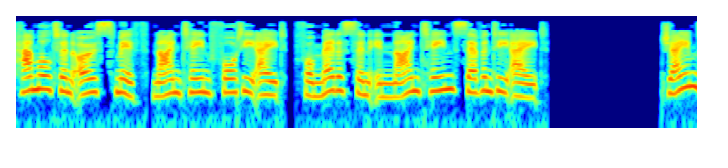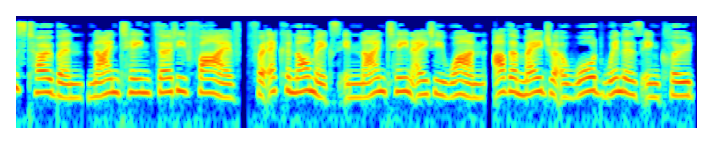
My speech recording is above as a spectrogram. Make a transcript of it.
Hamilton O. Smith 1948, for medicine in 1978. James Tobin 1935, for economics in 1981. Other major award winners include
